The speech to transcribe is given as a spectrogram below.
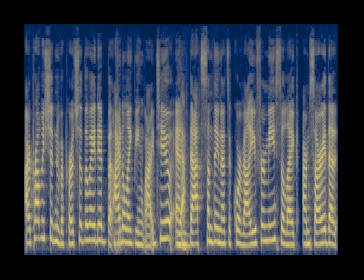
I probably shouldn't have approached it the way I did, but I don't like being lied to. And yeah. that's something that's a core value for me. So like I'm sorry that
